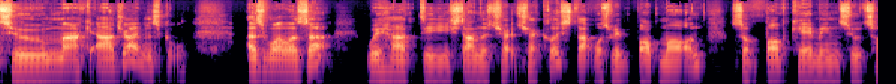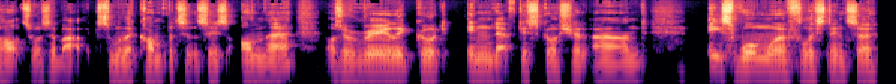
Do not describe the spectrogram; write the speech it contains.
to market our driving school. As well as that, we had the standard check checklist that was with Bob Morton. So Bob came in to talk to us about some of the competencies on there. It was a really good in-depth discussion, and it's one worth listening to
